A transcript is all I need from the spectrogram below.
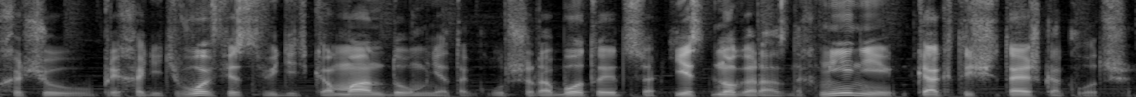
хочу приходить в офис, видеть команду, мне так лучше работается. Есть много разных мнений. Как ты считаешь, как лучше?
